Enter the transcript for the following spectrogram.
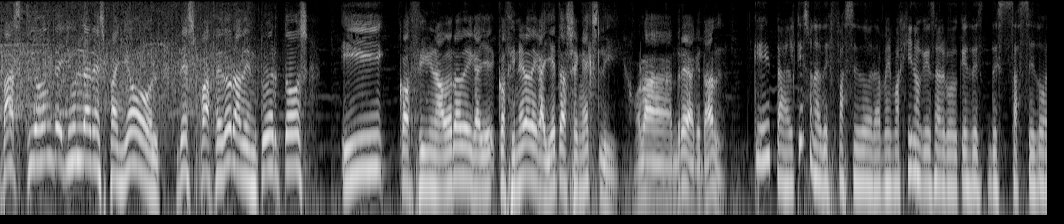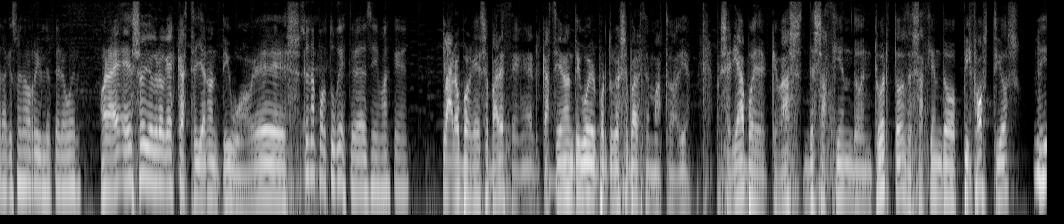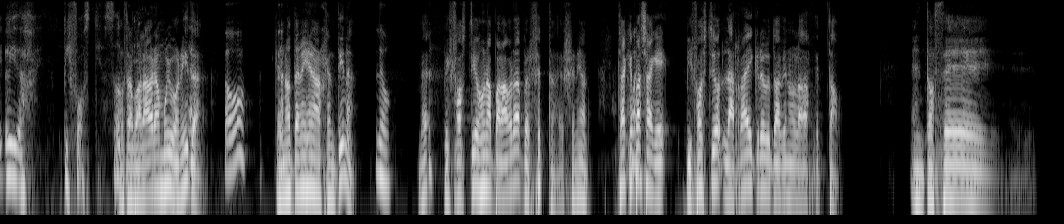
Bastión de Joomla en español, desfacedora de entuertos y cocinadora de cocinera de galletas en Exley. Hola Andrea, ¿qué tal? ¿Qué tal? ¿Qué es una desfacedora? Me imagino que es algo que es des- deshacedora, que suena horrible, pero bueno. Bueno, eso yo creo que es castellano antiguo. Es Suena eh, portugués, te voy a decir, más que... claro porque se parecen. El castellano antiguo y el portugués se parecen más todavía. Pues sería pues que vas deshaciendo entuertos, deshaciendo pifostios. Ay, ay, ay, pifostios. otra. Otra palabra muy bonita Oh, que no tenéis en Argentina. no. ¿Ves? Pifostio es una palabra perfecta, es genial. ¿Sabes qué Bueno. pasa? Que pifostio, la RAE creo que todavía no la ha aceptado. Entonces,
